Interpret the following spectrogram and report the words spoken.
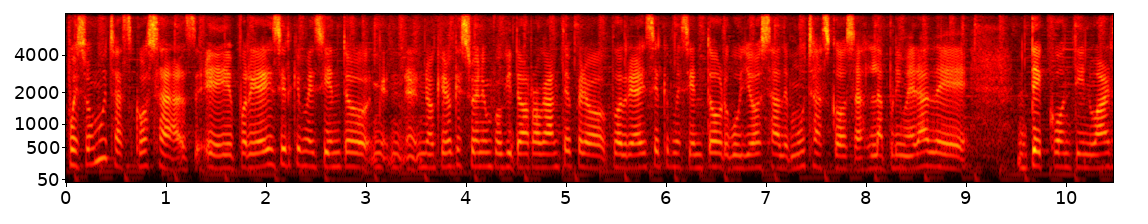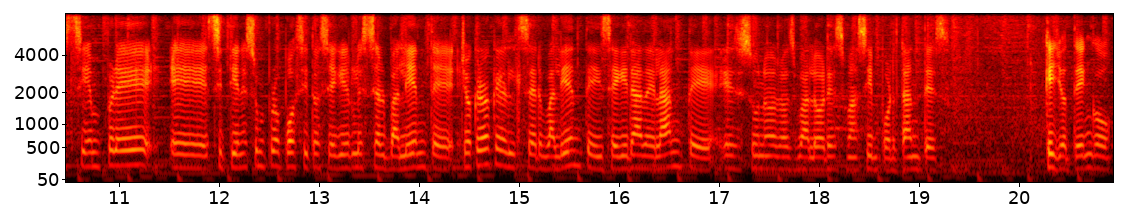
Pues son muchas cosas. Eh, podría decir que me siento, no quiero que suene un poquito arrogante, pero podría decir que me siento orgullosa de muchas cosas. La primera de, de continuar siempre, eh, si tienes un propósito, seguirlo y ser valiente. Yo creo que el ser valiente y seguir adelante es uno de los valores más importantes que yo tengo.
